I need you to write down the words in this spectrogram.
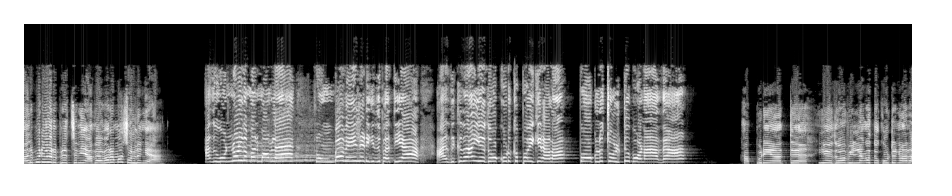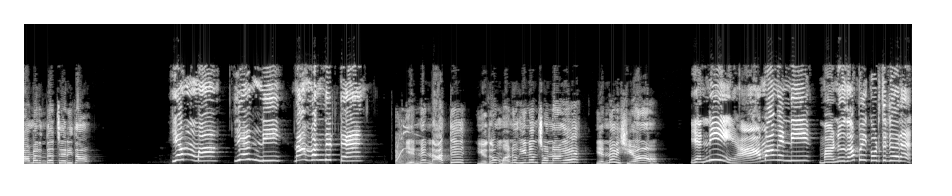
மறுபடியும் ஒரு பிரச்சனையா? விவரமா சொல்லுங்க. அது ஒண்ணும் இல்ல மருமகளே ரொம்ப வெயில் அடிக்குது பாத்தியா? அதுக்கு தான் ஏதோ கொடுக்க போய்க்கிறாளா? போக்குல சொல்லிட்டு போனா அதான். அப்படியா அத்தை? ஏதோ வில்லங்கத்தை கூட்டுன்னு வராம இருந்தா சரிதான். என்ன நாத்து? ஏதோ மனுகினன்னு சொன்னாங்க. என்ன விஷயம் எண்ணி ஆமாங்க அண்ணி மனு தான் போய் கொடுத்துட்டு வரேன்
